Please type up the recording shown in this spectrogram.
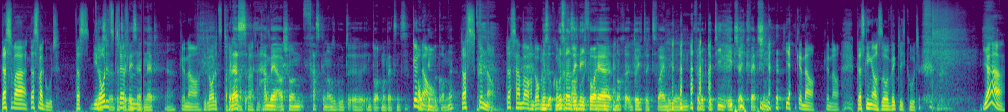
Das war, das war gut. Das, die Leute das zu war tatsächlich treffen. sehr nett. Ja. Genau, die Leute zu Aber treffen. das war fantastisch. haben wir ja auch schon fast genauso gut äh, in Dortmund letztens Genau. auch hinbekommen. Ne? Das, genau. Das haben wir auch in Dortmund Muss, hinbekommen, muss man das sich nicht vorher noch äh, durch, durch zwei Millionen verrückte Teenager quetschen. gut. Ja, genau, genau. Das ging auch so wirklich gut. Ja,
